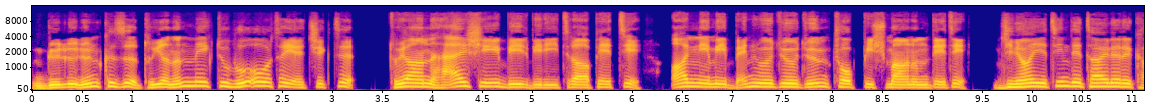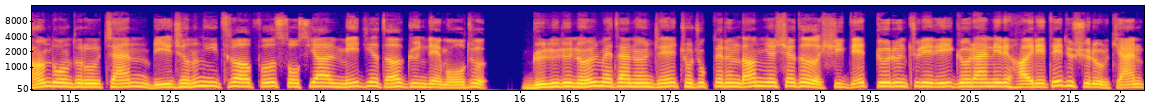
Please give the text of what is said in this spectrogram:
Güllü'nün kızı Tuya'nın mektubu ortaya çıktı. Tuyan her şeyi bir bir itiraf etti. Annemi ben öldürdüm çok pişmanım dedi. Cinayetin detayları kan dondururken Bircan'ın itirafı sosyal medyada gündem oldu. Güllü'nün ölmeden önce çocuklarından yaşadığı şiddet görüntüleri görenleri hayrete düşürürken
